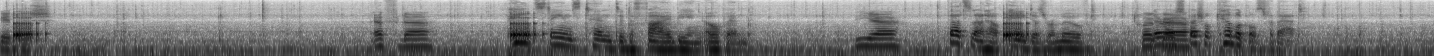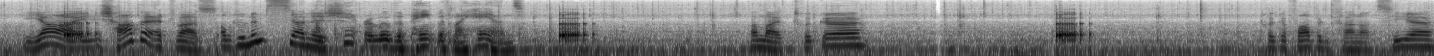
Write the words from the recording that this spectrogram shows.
Geht nicht. Öffne. Paint stains tend to defy being opened. Hier. That's not how paint is removed. There are special chemicals for that. Ja, ich habe etwas, aber du nimmst ja I can't remove the paint with my hands. Warte mal, drücke. Drücke Farbentferner, ziehe.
